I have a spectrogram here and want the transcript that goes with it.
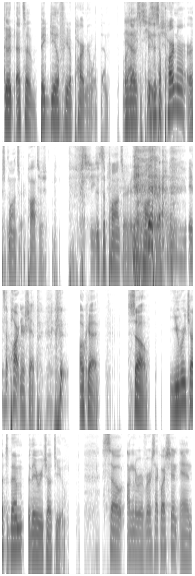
good, that's a big deal for you to partner with them. Or Yeah, is, that a, is this a partner or a sponsor? Sponsorship. It's a sponsor. It's a sponsor. it's a partnership. okay, so you reach out to them or they reach out to you. So I'm gonna reverse that question and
